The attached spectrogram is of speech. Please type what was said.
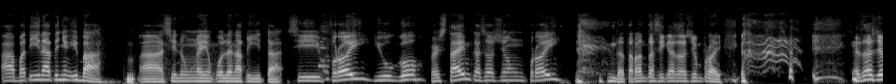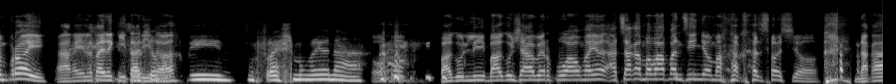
Ah, batiin natin yung iba. Ah, sinong ngayon ko lang nakita? Si Froy, Hugo. First time, kasosyong Froy. Nataranta si kasosyong Froy. kasosyong Froy. Ah, ngayon lang tayo nakita dito. Ang fresh mo ngayon ah. Opo, bagong, li, bagong shower po ako ngayon. At saka mapapansin nyo mga kasosyo, naka,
